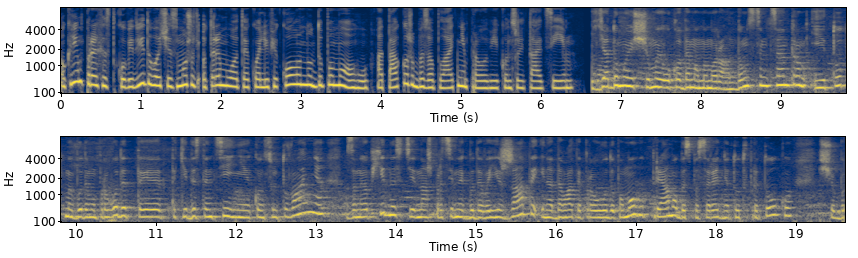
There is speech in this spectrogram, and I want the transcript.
Окрім прихистку, відвідувачі зможуть отримувати кваліфіковану допомогу, а також безоплатні правові консультації. Я думаю, що ми укладемо меморандум з цим центром, і тут ми будемо проводити такі дистанційні консультування. За необхідності наш працівник буде виїжджати і надавати правову допомогу прямо безпосередньо тут в притулку, щоб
